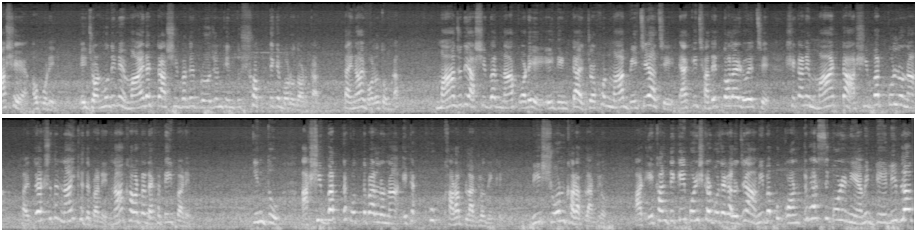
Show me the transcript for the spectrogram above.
আসে ওপরে। এই জন্মদিনে মায়ের একটা আশীর্বাদের প্রয়োজন কিন্তু সব থেকে বড় দরকার। তাই নয় বলো তোমরা? মা যদি আশীর্বাদ না করে এই দিনটায়, যখন মা বেঁচে আছে, একই ছাদের তলায় রয়েছে, সেখানে মা একটা আশীর্বাদ করল না, হয়তো একসাথে নাই খেতে পারে, না খাওয়াটা দেখাতেই পারে। কিন্তু আশীর্বাদটা করতে পারল না, এটা খুব খারাপ লাগল দেখে, ভীষণ খারাপ লাগল। আর এখান থেকেই পরিষ্কার বোঝা গেল যে, আমি বাপু কন্ট্রোভার্সি করিনি, আমি ডেলি ব্লগ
